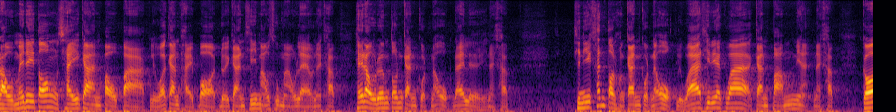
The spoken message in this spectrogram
เราไม่ได้ต้องใช้การเป่าปาก หรือว่าการผายปอด โดยการที่ mouth to mouth แล้วนะครับ ให้เราเริ่มต้นการกดหน้าอกได้เลยนะครับ ทีนี้ขั้นตอนของการกดหน้าอก หรือว่าที่เรียกว่าการปั๊มเนี่ยนะครับ ก็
